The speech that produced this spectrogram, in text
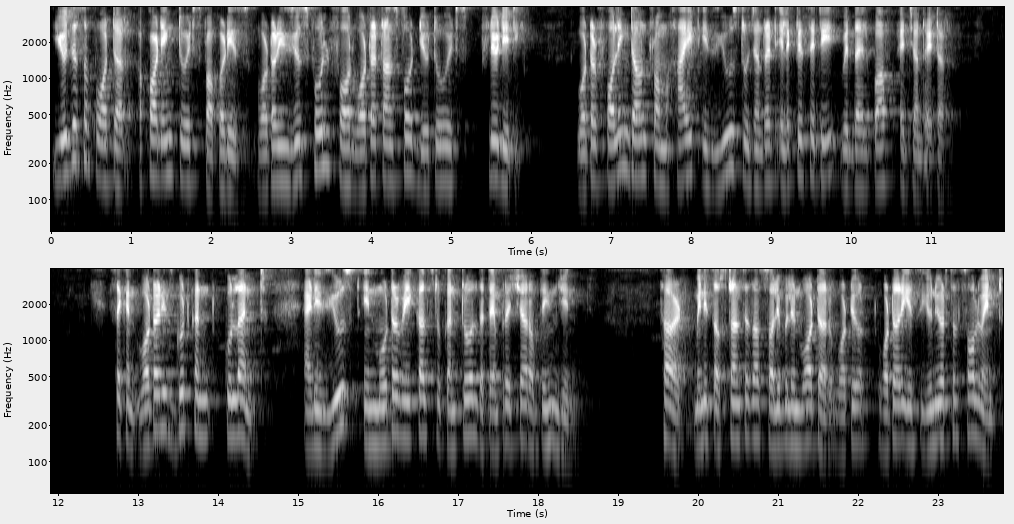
Uses of water according to its properties. Water is useful for water transport due to its fluidity. Water falling down from height is used to generate electricity with the help of a generator. Second, water is good coolant and is used in motor vehicles to control the temperature of the engine. Third, many substances are soluble in water. Water, water is universal solvent.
